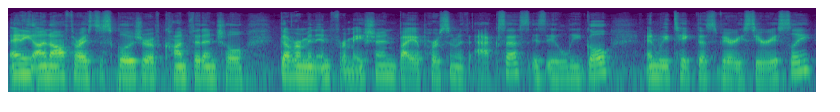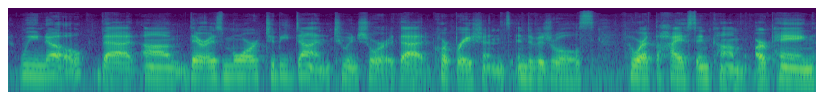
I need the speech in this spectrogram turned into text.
Any unauthorized disclosure of confidential government information by a person with access is illegal, and we take this very seriously. We know that um, there is more to be done to ensure that corporations, individuals, who are at the highest income are paying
